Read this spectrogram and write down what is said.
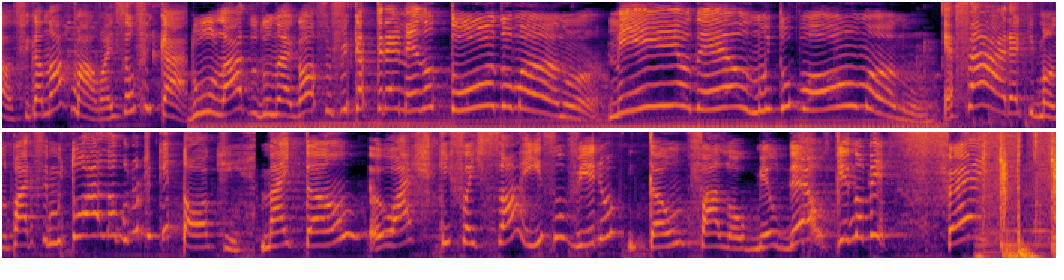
ó, fica normal. Mas se eu ficar do lado do negócio, fica tremendo tudo, mano. Meu Deus, muito bom, mano. Essa área aqui, mano, parece muito a logo do TikTok. Mas então, eu acho que foi só isso o vídeo. Então, falou. Meu Deus, que noob feio!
